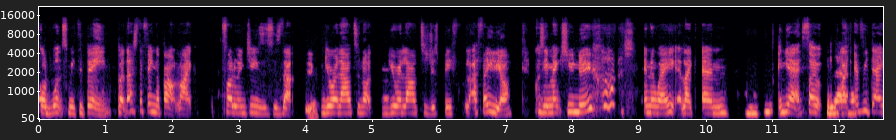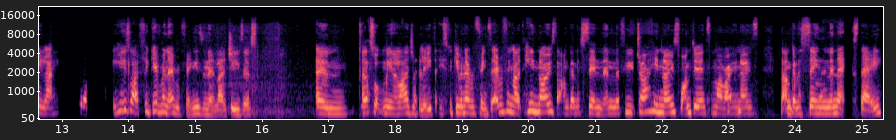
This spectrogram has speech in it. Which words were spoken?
God wants me to be. But that's the thing about like following Jesus is that yeah. you're allowed to not. You're allowed to just be like, a failure because He makes you new in a way. Like um, yeah. So yeah. like every day, like he's like forgiven everything, isn't it? Like Jesus. Um, that's what me and Elijah believe that he's forgiven everything. So everything like he knows that I'm going to sin in the future. He knows what I'm doing tomorrow. He knows that I'm going to sing the next day.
